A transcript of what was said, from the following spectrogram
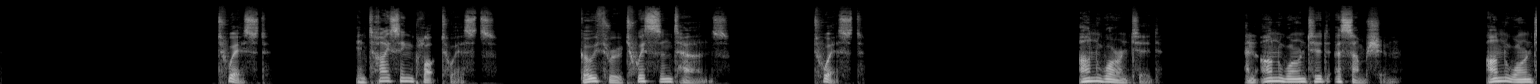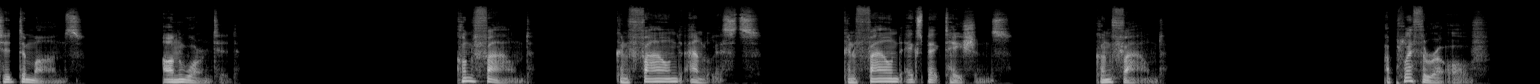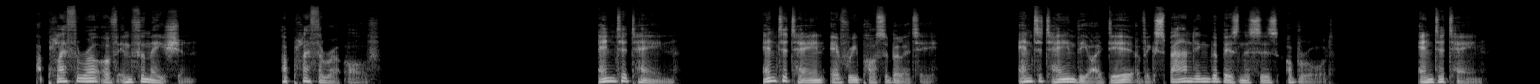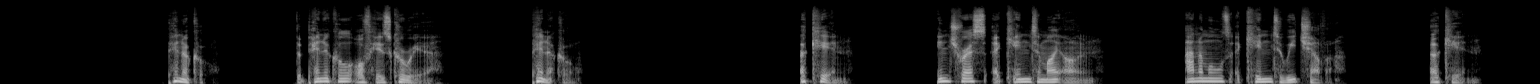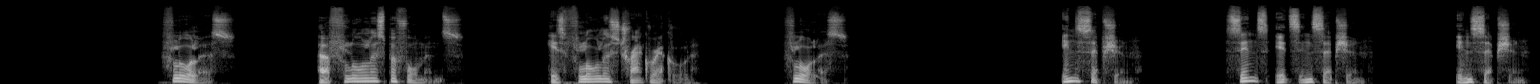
Twist. Enticing plot twists. Go through twists and turns. Twist. Unwarranted. An unwarranted assumption. Unwarranted demands. Unwarranted. Confound. Confound analysts. Confound expectations. Confound. A plethora of. A plethora of information. A plethora of. Entertain. Entertain every possibility. Entertain the idea of expanding the businesses abroad. Entertain. Pinnacle. The pinnacle of his career. Pinnacle. Akin. Interests akin to my own. Animals akin to each other. Akin. Flawless. Her flawless performance. His flawless track record. Flawless. Inception. Since its inception. Inception.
